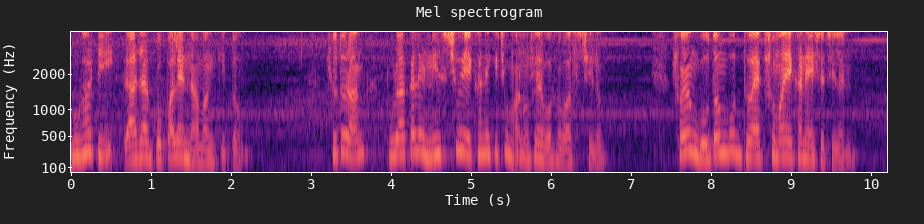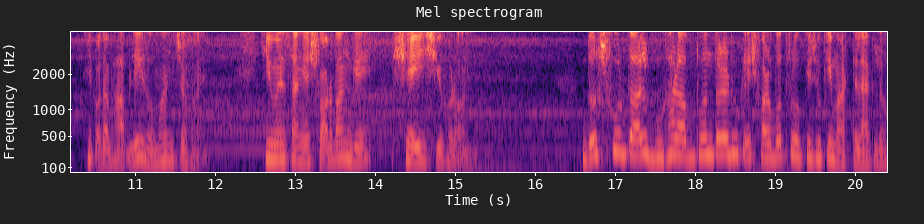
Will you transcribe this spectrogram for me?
গুহাটি রাজা গোপালের নামাঙ্কিত। সুতরাং পুরাকালে নিশ্চয়ই এখানে কিছু মানুষের বসবাস ছিল। স্বয়ং গৌতম বুদ্ধ একসময় এখানে এসেছিলেন। এ কথা ভাবলেই রোমাঞ্চ হয়। হিউয়েনসাংয়ের সর্বাঙ্গে সেই শিহরণ। দস্যুর দল গুহার অভ্যন্তরে ঢুকে সর্বত্র উকিঝুঁকি মারতে লাগল।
